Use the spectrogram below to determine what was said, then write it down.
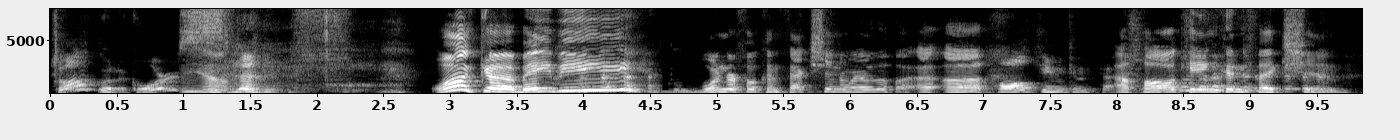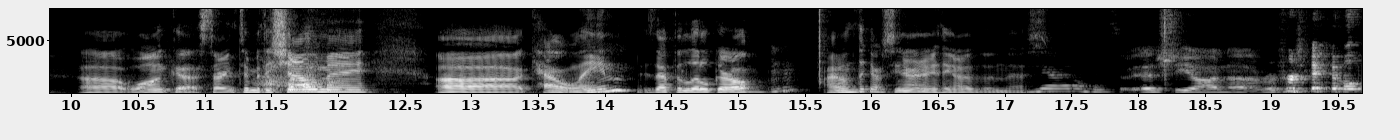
Chocolate, of course. Yep. Wonka, baby! Wonderful confection, or whatever the fuck. Uh, a uh, Paul King confection. a Paul King confection. Uh, Wonka, starring Timothée Chalamet. Uh, Calah Lane? Is that the little girl? Mhm. I don't think I've seen her in anything other than this. Yeah, I don't think so. Is she on uh, Riverdale?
